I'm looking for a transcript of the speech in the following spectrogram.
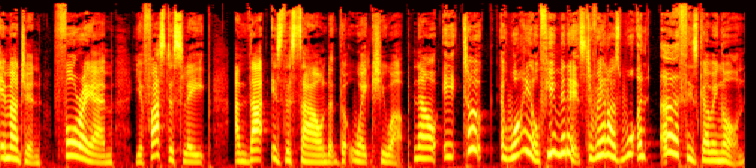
Imagine 4 a.m., you're fast asleep, and that is the sound that wakes you up. Now, it took a while, few minutes, to realise what on earth is going on.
